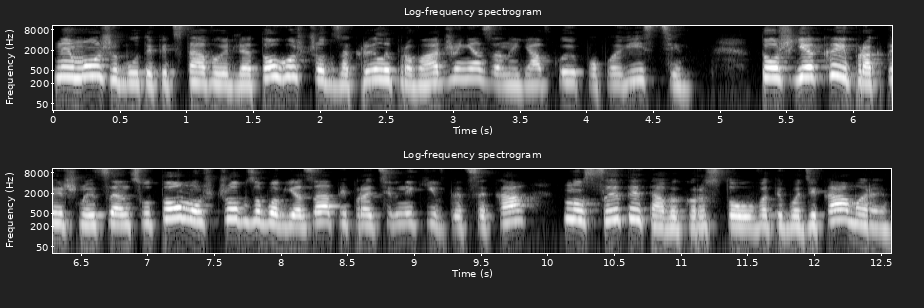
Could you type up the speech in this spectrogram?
не може бути підставою для того, щоб закрили провадження за неявкою по повістці. Тож який практичний сенс у тому, щоб зобов'язати працівників ТЦК носити та використовувати бодікамери?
